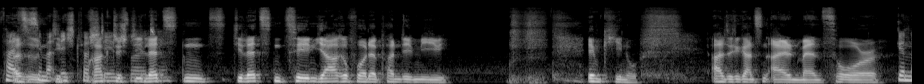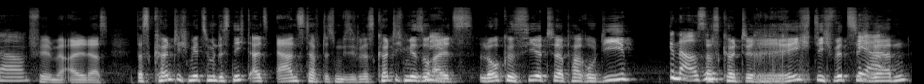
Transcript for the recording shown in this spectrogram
falls es also jemand die, nicht verstehen praktisch die letzten, die letzten zehn Jahre vor der Pandemie im Kino. Also die ganzen Iron Man, Thor, Genau. Filme, all das. Das könnte ich mir zumindest nicht als ernsthaftes Musical. Das könnte ich mir so Nee. als Local Theater Parodie. Genau, so Das könnte richtig witzig Ja. werden,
